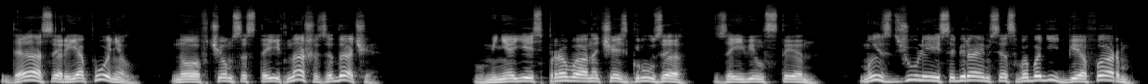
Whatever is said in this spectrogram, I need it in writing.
Да, сэр, я понял, но в чем состоит наша задача? У меня есть права на часть груза, заявил Стэн. Мы с Джулией собираемся освободить Биофарм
